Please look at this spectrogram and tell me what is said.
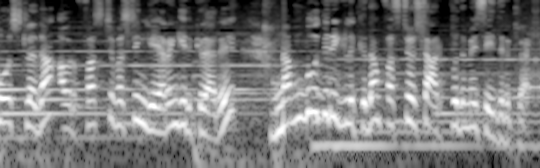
கோஸ்ட்ல தான் அவர் ஃபர்ஸ்ட் ஃபர்ஸ்ட் இங்க இறங்கி இருக்கிறாரு நம்பூதிரிகளுக்கு தான் ஃபர்ஸ்ட் ஃபர்ஸ்ட் அற்புதமே செய்திருக்கிறார்.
